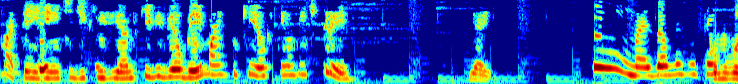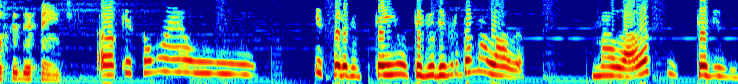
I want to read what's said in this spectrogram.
Mas tem gente de 15 anos que viveu bem mais do que eu que tenho 23. E aí? Sim, mas ao mesmo tempo. Como você defende? A questão não é o. Isso, por exemplo, tem, teve o livro da Malala. Malala teve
